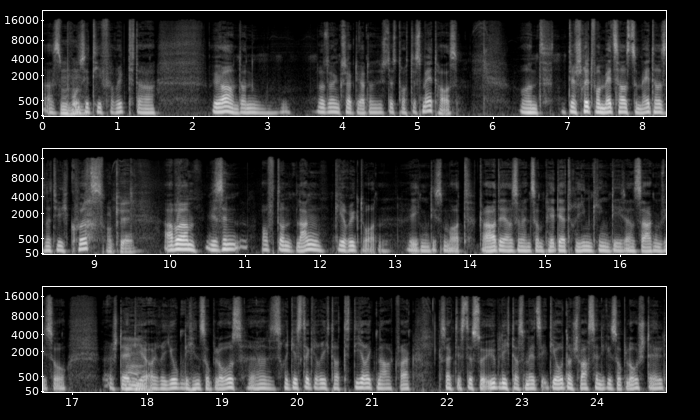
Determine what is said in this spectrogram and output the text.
als mhm. positiv verrückt da ja, und dann hat er gesagt, ja, dann ist das doch das Madhaus. Und der Schritt vom Metzhaus zum Madhaus ist natürlich kurz. Okay. Aber wir sind oft und lang gerügt worden wegen diesem Wort. Gerade also wenn es um Pädiatrien ging, die dann sagen, wieso stellt hm. ihr eure Jugendlichen so bloß? Das Registergericht hat direkt nachgefragt, gesagt, ist das so üblich, dass man jetzt Idioten und Schwachsinnige so bloßstellt?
